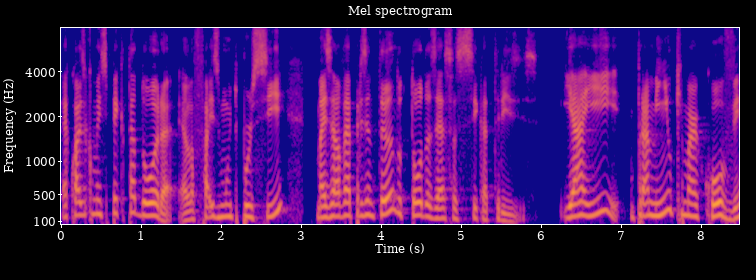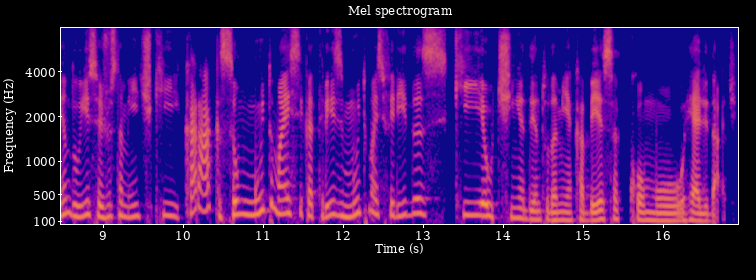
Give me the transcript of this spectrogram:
é quase como uma espectadora. Ela faz muito por si, mas ela vai apresentando todas essas cicatrizes. E aí, para mim, o que marcou vendo isso é justamente que, caraca, são muito mais cicatrizes, muito mais feridas que eu tinha dentro da minha cabeça como realidade.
